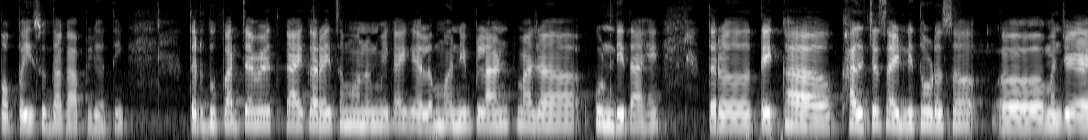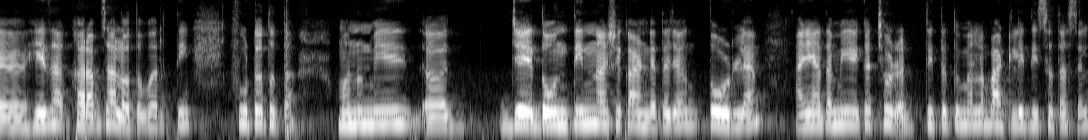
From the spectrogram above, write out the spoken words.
पपईसुद्धा कापली होती. तर दुपारच्या वेळेत काय करायचं म्हणून मी काय केलं मनी प्लांट माझ्या कुंडीत आहे. तर ते खा खालच्या साईडने थोडंसं म्हणजे हे झा खराब झालं होतं वरती फुटत होता. म्हणून मी जे दोन तीन असे कांड्या त्याच्या तोडल्या आणि आता मी एका छोट तिथं तुम्हाला बाटली दिसत असेल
